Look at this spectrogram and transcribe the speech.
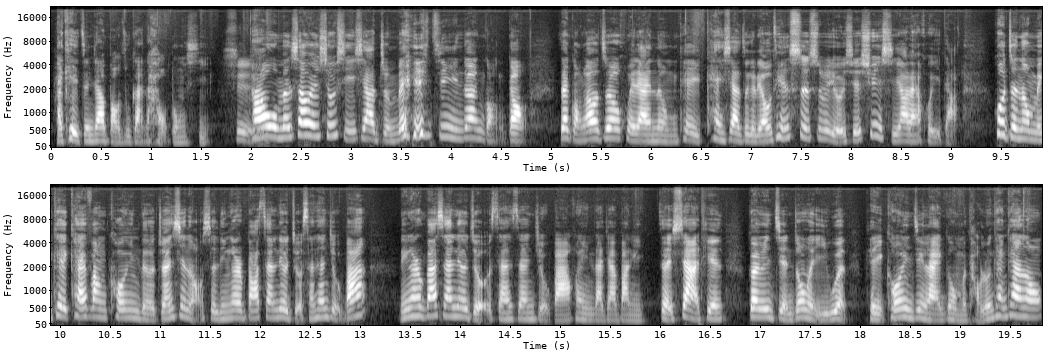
还可以增加饱足感的好东西。是好，我们稍微休息一下，准备进一段广告。在广告之后回来呢，我们可以看一下这个聊天室是不是有一些讯息要来回答，或者呢，我们也可以开放 Coin 的专线哦，是零二八三六九三三九八。零二八三六九三三九八，欢迎大家把你在夏天关于减重的疑问可以 call in 进来跟我们讨论看看喽。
